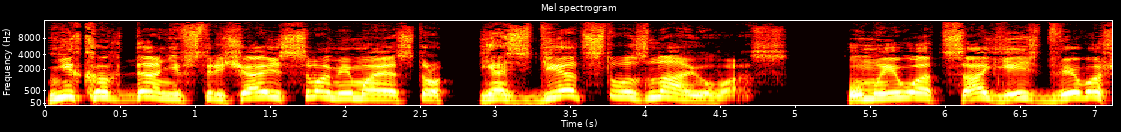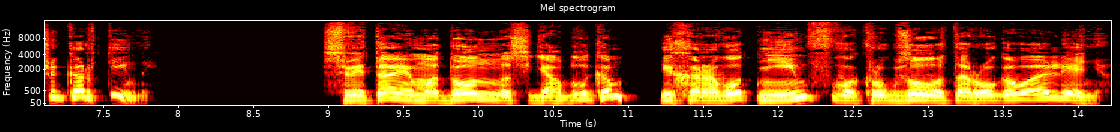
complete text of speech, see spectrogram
никогда не встречаюсь с вами, маэстро. Я с детства знаю вас. У моего отца есть две ваши картины. Святая Мадонна с яблоком и хоровод нимф вокруг золоторогого оленя.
